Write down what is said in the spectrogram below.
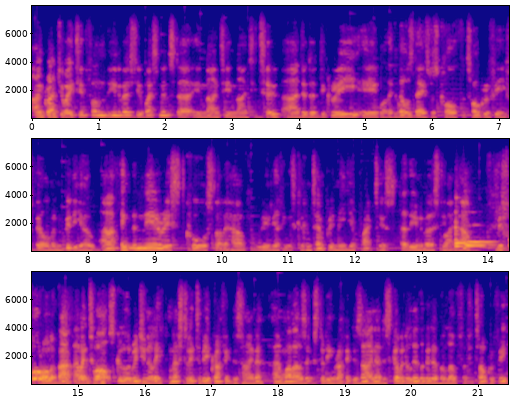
I graduated from the University of Westminster in 1992. I did a degree in what in those days was called photography, film and video. And I think the nearest course that they have really, I think is contemporary media practice at the university right now. Before all of that, I went to art school originally and I studied to be a graphic designer. And while I was studying graphic design, I discovered a little bit of a love for photography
